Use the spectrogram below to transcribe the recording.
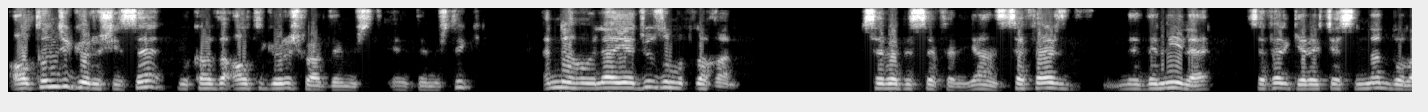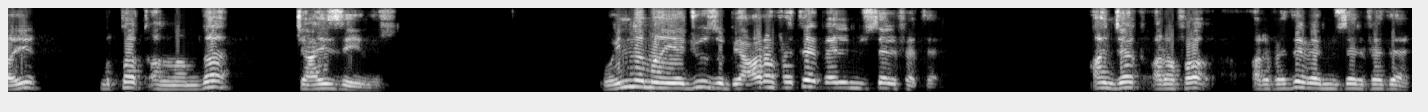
Altıncı görüş ise yukarıda altı görüş var e, demiştik. Ennehu la yecuzu mutlakan. Sebebi seferi. Yani sefer nedeniyle, sefer gerekçesinden dolayı mutlak anlamda caiz değildir. Ve innema yecuzu bi arafete vel müzdelifete. Ancak Arafa, Arafete ve Müzdelife'de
